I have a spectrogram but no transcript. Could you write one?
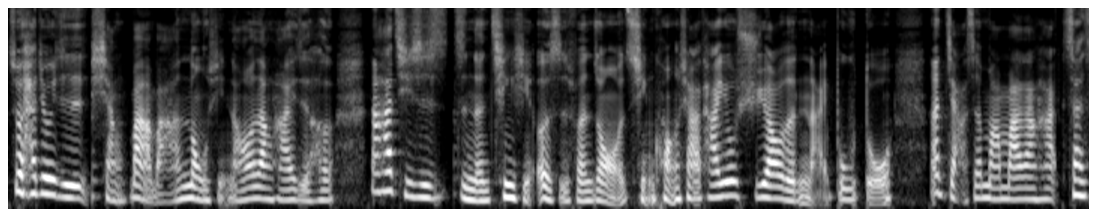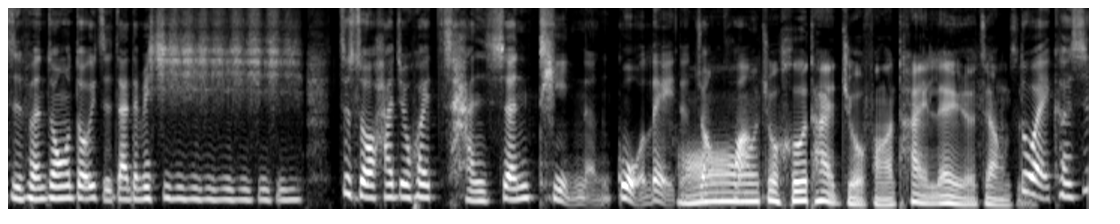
所以他就一直想办法把他弄醒，然后让他一直喝。那他其实只能清醒二十分钟的情况下，他又需要的奶不多。那假设妈妈让他三十分钟都一直在那边吸吸吸吸吸吸吸吸，这时候他就会产生体能过累的状况。哦，就喝太久反而太累了，这样子。对。可是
